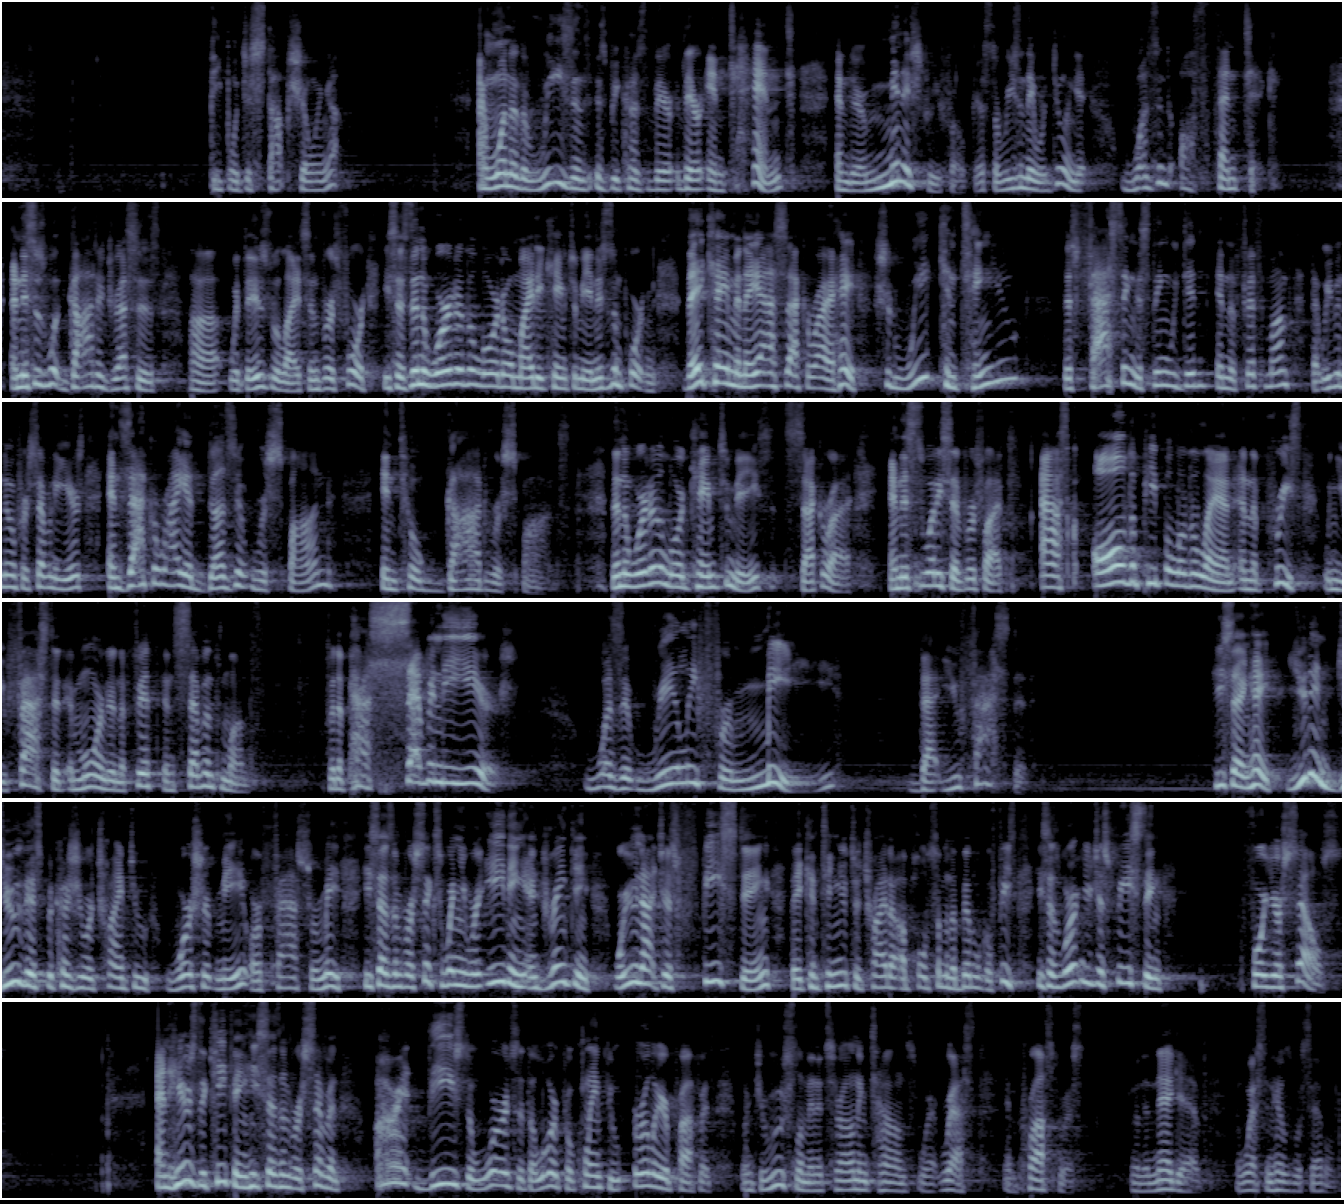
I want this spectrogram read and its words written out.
people just stopped showing up. And one of the reasons is because their, their intent and their ministry focus, the reason they were doing it, wasn't authentic. And this is what God addresses uh, with the Israelites in verse 4. He says, Then the word of the Lord Almighty came to me, and this is important. They came and they asked Zechariah, Hey, should we continue this fasting, this thing we did in the fifth month that we've been doing for 70 years? And Zechariah doesn't respond until God responds. Then the word of the Lord came to me, Zechariah, and this is what he said, verse 5 Ask all the people of the land and the priests when you fasted and mourned in the fifth and seventh month for the past 70 years, was it really for me that you fasted? He's saying, hey, you didn't do this because you were trying to worship me or fast for me. He says in verse 6, when you were eating and drinking, were you not just feasting? They continue to try to uphold some of the biblical feasts. He says, weren't you just feasting for yourselves? And here's the key thing he says in verse 7 Aren't these the words that the Lord proclaimed through earlier prophets when Jerusalem and its surrounding towns were at rest and prosperous, when the Negev and western hills were settled?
